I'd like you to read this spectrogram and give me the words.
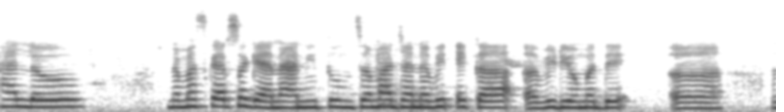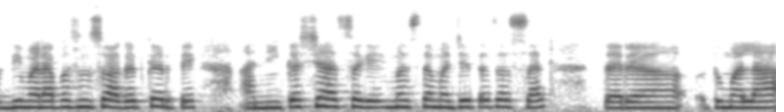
हॅलो. नमस्कार सगळ्यांना आणि तुमचं माझ्या नवीन एका व्हिडिओमध्ये अगदी मनापासून स्वागत करते. आणि कसे आहात सगळे? मस्त मजेतच असाल? तर तुम्हाला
